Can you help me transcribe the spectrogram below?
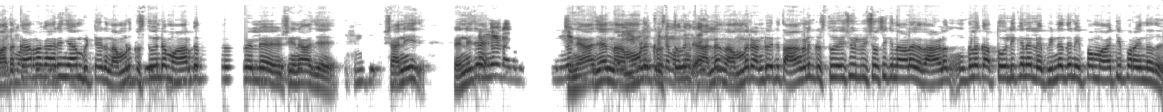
മതക്കാരുടെ കാര്യം ഞാൻ വിട്ടേരും. നമ്മൾ ക്രിസ്തുവിന്റെ മാർഗത്തിലല്ലേ ഷിനാജെ? ഷനി ഷിനാജ നമ്മൾ ഷിനാജെ നമ്മൾ ഗ്രൂപ്പിന്റെ ക്രിസ്തുവിന്റെ അല്ല നമ്മൾ നമ്മ രണ്ടുപേരും താങ്കളും ക്രിസ്തു യേശുവിൽ വിശ്വസിക്കുന്ന ആളല്ലേ? താങ്കൾ കത്തോലിക്കനല്ലേ പിന്നെന്തിനാ ഇപ്പം മാറ്റി പറയുന്നത്?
